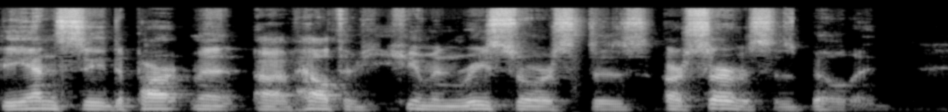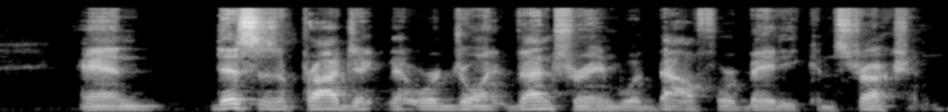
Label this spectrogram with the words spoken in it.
the NC Department of Health and Human Resources or Services building. And this is a project that we're joint venturing with Balfour Beatty Construction.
